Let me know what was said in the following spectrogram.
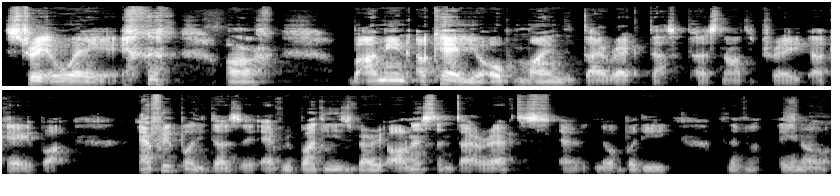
straight away. or, but I mean, okay, you're open-minded, direct. That's a personality trait. Okay, but everybody does it. Everybody is very honest and direct. Uh, nobody, never, you know,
